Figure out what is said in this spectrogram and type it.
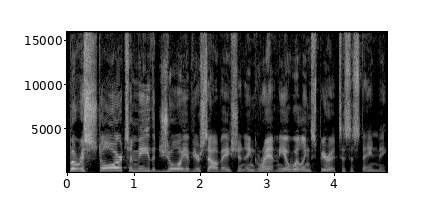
but restore to me the joy of your salvation and grant me a willing spirit to sustain me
